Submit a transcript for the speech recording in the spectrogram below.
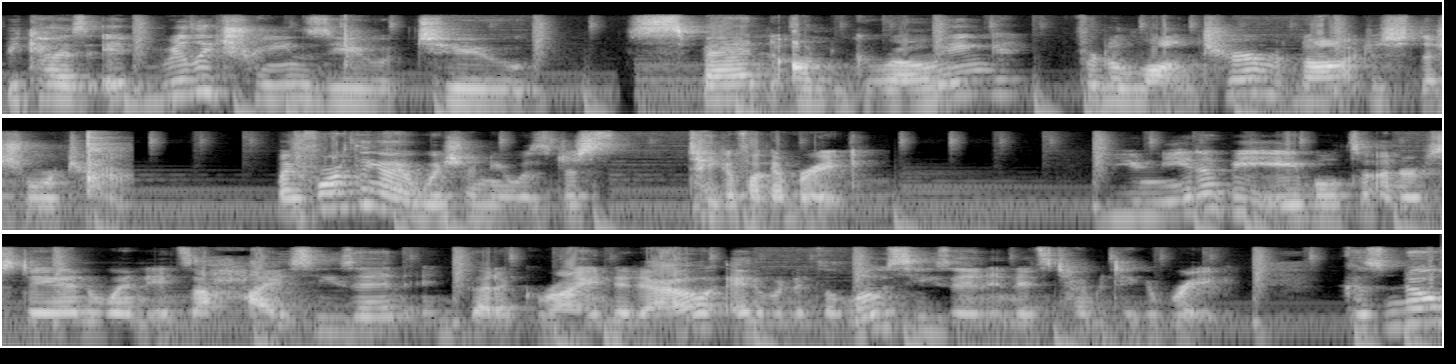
because it really trains you to spend on growing for the long term, not just the short term. My fourth thing I wish I knew was just take a fucking break. You need to be able to understand when it's a high season and you gotta grind it out and when it's a low season and it's time to take a break. Because no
